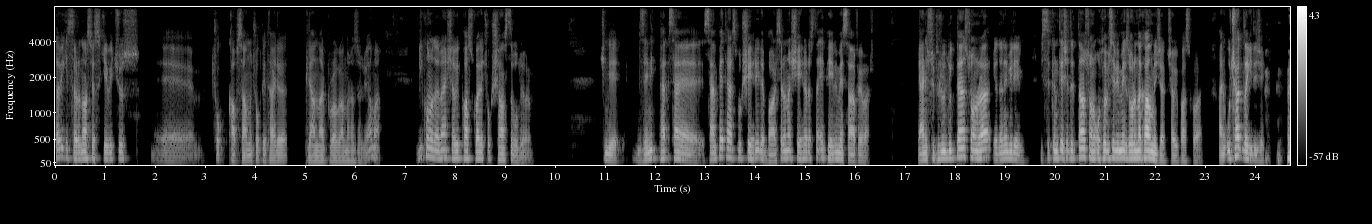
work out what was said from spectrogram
Tabii ki Sarınas Yasikevicius e, çok kapsamlı, çok detaylı planlar, programlar hazırlıyor ama bir konuda ben Xavi Pascual'i çok şanslı buluyorum. Şimdi Zenit St. Petersburg şehri ile Barcelona şehri arasında epey bir mesafe var. Yani süpürüldükten sonra ya da ne bileyim bir sıkıntı yaşadıktan sonra otobüse binmek zorunda kalmayacak Xavi Pascual. Hani uçakla gidecek.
